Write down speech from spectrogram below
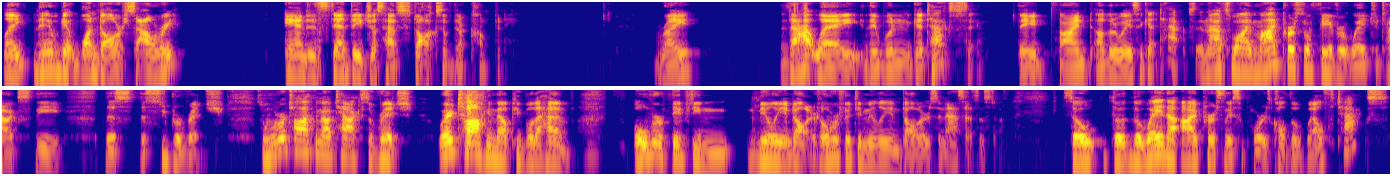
Like they will get one dollar salary, and instead they just have stocks of their company. Right? That way they wouldn't get taxed the same they'd find other ways to get taxed. And that's why my personal favorite way to tax the this the super rich. So when we're talking about tax the rich, we're talking about people that have over 50 million dollars, over 50 million dollars in assets and stuff. So the the way that I personally support is called the wealth tax.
